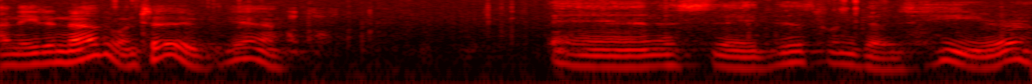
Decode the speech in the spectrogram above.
I need another one too, yeah. And let's see, this one goes here.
